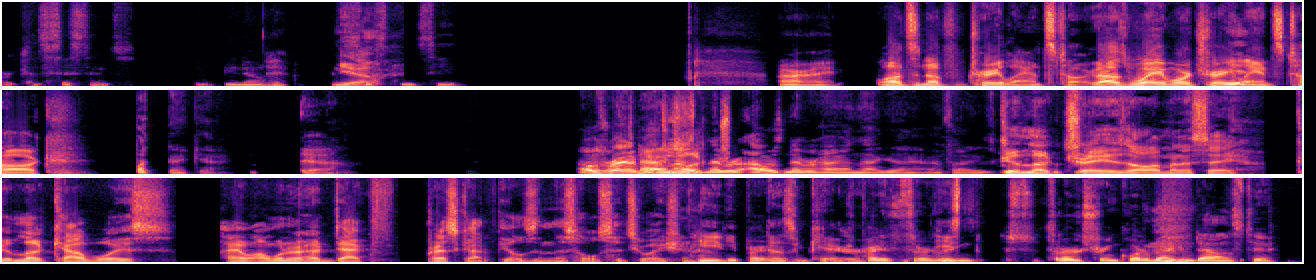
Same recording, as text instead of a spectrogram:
or consistent you know Yeah. Yeah. Consistency. All right. Well, that's enough of Trey Lance talk. That was way more Trey Yeah. Lance talk. fuck that guy Yeah. I was right about him. good I was never I was never high on that guy. I thought he was Good luck, Trey, is all I'm going to say. Good luck, Cowboys. I, I wonder how Dak Prescott feels in this whole situation. He, He probably doesn't care. He's probably the third He's- ring, third string quarterback in Dallas too.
